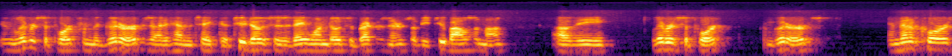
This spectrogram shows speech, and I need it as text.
Give him liver support from the good herbs. I'd have him take uh, two doses a day, one dose of breakfast and dinner, so it'd be two bottles a month of the liver support from good herbs. And then, of course,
